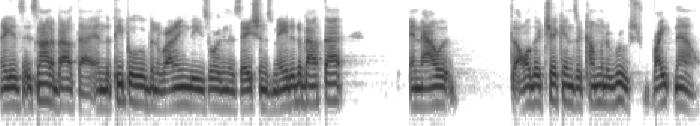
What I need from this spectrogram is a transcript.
Like it's it's not about that. And the people who have been running these organizations made it about that, and now all their chickens are coming to roost right now,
